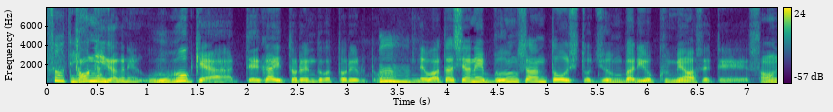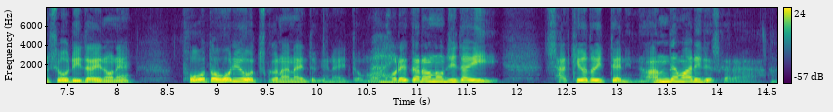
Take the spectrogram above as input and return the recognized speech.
そうですとにかくね動きゃでかいトレンドが取れると、うん、で私はね分散投資と順張りを組み合わせて損傷利大のねポートフォリオを作らないといけないと、もうこれからの時代先ほど言ったように何でもありですから。うん。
